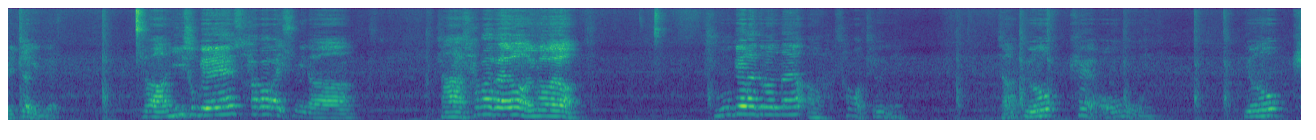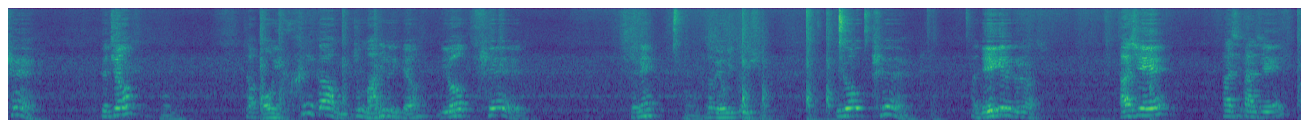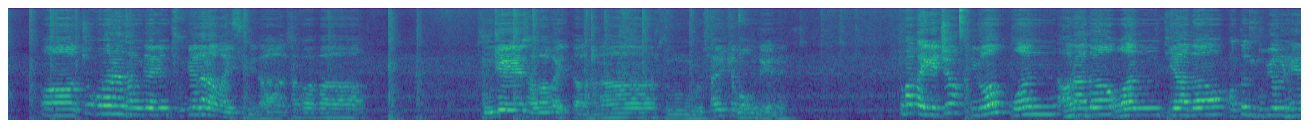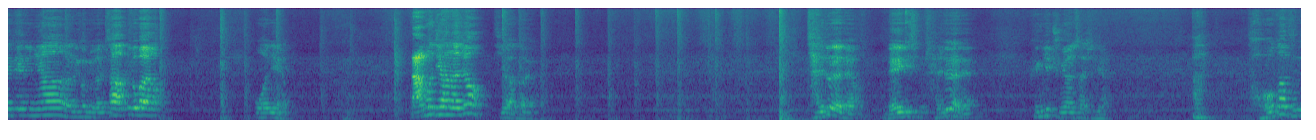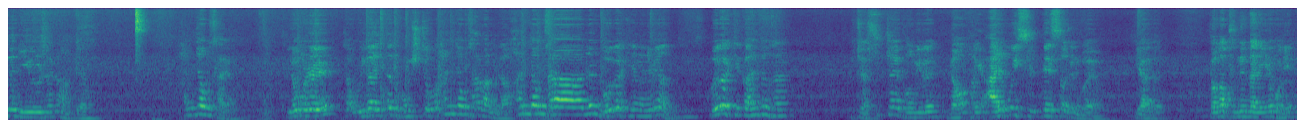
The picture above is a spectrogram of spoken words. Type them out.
괴짝인데. 자, 이 속에 사과가 있습니다. 자, 사과가요, 이거 봐요. 두 개가 들었나요? 아, 사과 어떻게 그리니? 자, 요렇게, 오. 요렇게. 됐죠? 자, 어이, 크니까 좀 많이 그릴게요. 이렇게. 되네? 그 다음에 여기 또 있어. 이렇게. 아, 네 개를 그려놨어. 다시, 다시, 다시. 어, 조그마한 상자에는 두 개가 남아 있습니다. 사과가 두 개의 사과가 있다. 하나, 둘, 살짝 먹으면 되겠네. 좀 아까 얘기했죠? 이거 one, another, one, the other 어떤 구별을 해야 되느냐라는 겁니다. 자, 이거 봐요. one이에요. 나머지 하나죠? other요. 잘 들어야 돼요. 내 얘기 지금 잘 들어야 돼요. 굉장히 중요한 사실이야. 아, 더가 붙는 이유를 설명할게요. 한정사예요. 이런 거를 자, 우리가 일단 공식적으로 한정사라고 합니다. 한정사는 뭘 가르치냐면 뭘 가르칠까 한정사는? 그렇죠. 숫자의 범위를 명확하게 알고 있을 때 써준 거예요. 이 아들. 더가 붙는다는 게 뭐니?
